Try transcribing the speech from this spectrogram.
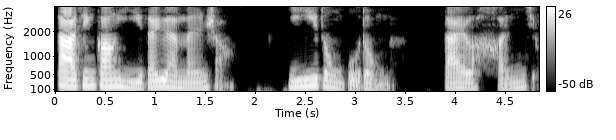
大金刚倚在院门上，一动不动的待了很久。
